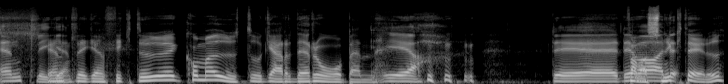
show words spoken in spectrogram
Äntligen! Äntligen fick du eh, komma ut ur garderoben. Ja. Det, det, Fan vad var, snyggt det är du.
